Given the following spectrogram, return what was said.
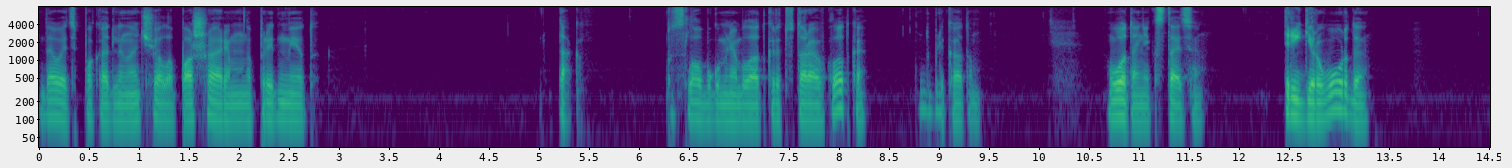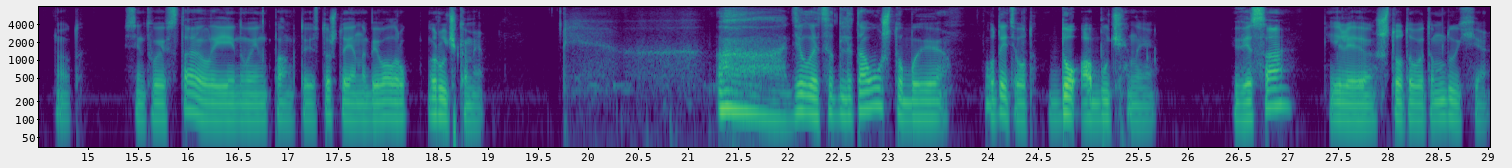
Давайте пока для начала пошарим на предмет. Так. Слава богу, у меня была открыта вторая вкладка дубликатом. Вот они, кстати. Триггер-ворды. Вот. Synthwave Style и Inwaying Punk. То есть то, что я набивал ру ручками. Делается для того, чтобы вот эти вот дообученные веса или что-то в этом духе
